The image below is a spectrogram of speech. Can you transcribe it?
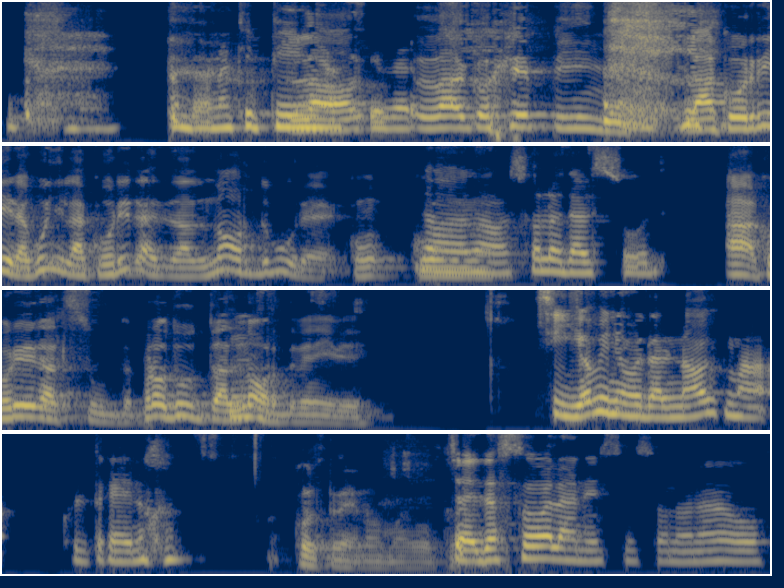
Madonna, che pigna, La, sì, la che pigna. La corriera, quindi la corriera è dal nord pure. Con, No, con- no, solo dal sud. Ah, corriera dal sud, però tu dal nord venivi Sì, io venivo dal nord, ma col treno. col treno. Ma col Cioè, treno. da sola, nel senso, non ero,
